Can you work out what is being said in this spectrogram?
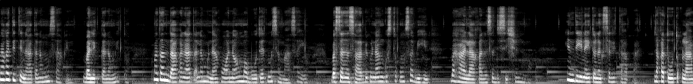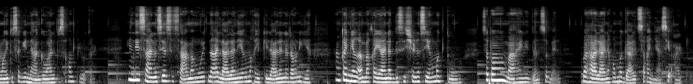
Bakit itinatanong mo sa akin? Balik tanong nito. Matanda ka na at alam mo na kung ano ang mabuti at masama sa'yo. Basta nasabi ko na ang gusto kong sabihin, bahala ka na sa desisyon mo. Hindi na ito nagsalita pa. Nakatutok lamang ito sa ginagawa nito sa computer. Hindi sana siya sasama ngunit naalala niyang makikilala na raw niya ang kanyang ama kaya nagdesisyon na siyang magtungo sa pamamahay ni Don Sobel. Bahala na kung magalit sa kanya si Arthur.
